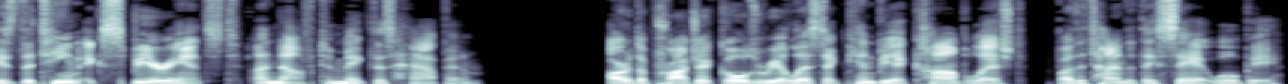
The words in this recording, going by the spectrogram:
Is the team experienced enough to make this happen? Are the project goals realistic can be accomplished by the time that they say it will be?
